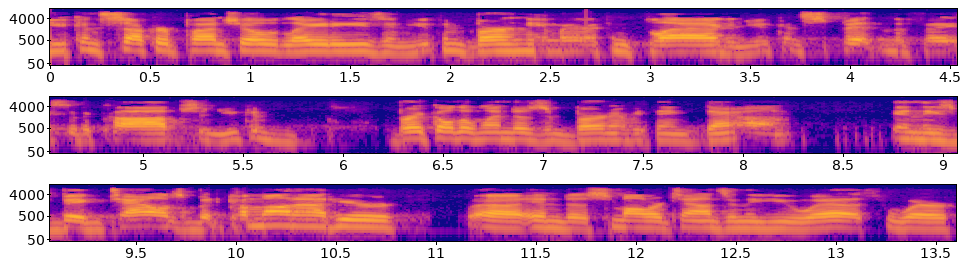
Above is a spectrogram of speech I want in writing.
you can sucker punch old ladies, and you can burn the American flag, and you can spit in the face of the cops, and you can break all the windows and burn everything down in these big towns, but come on out here uh, into smaller towns in the U.S. where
